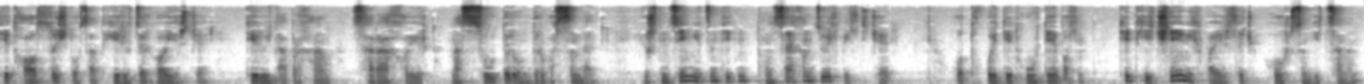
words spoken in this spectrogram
Тэд хооллож дуусаад хэрэг зоргоо иржээ. Тэр үед Абрахам, Сараах хоёр нас сүүдэр өндөр болсон байв. ертөнцийн эзэн тэдэнд тун сайхан зүйл бэлтжээ. Удахгүй тэд хүүтэй болно. Тэд хичнээн их баярлаж хөөрсөн гэж санана.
